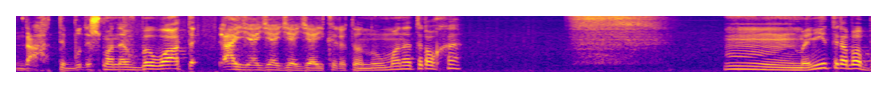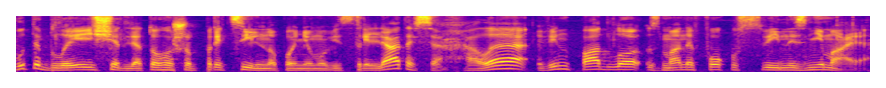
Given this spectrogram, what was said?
Да, ти будеш мене вбивати. Ай-яй-яй-яй, кританув мене трохи. Мені треба бути ближче для того, щоб прицільно по ньому відстрілятися, але він, падло, з мене фокус свій не знімає.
